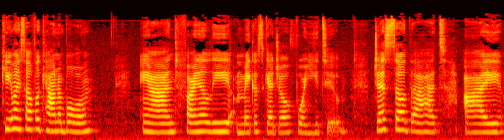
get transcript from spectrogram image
keep myself accountable and finally make a schedule for YouTube just so that I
